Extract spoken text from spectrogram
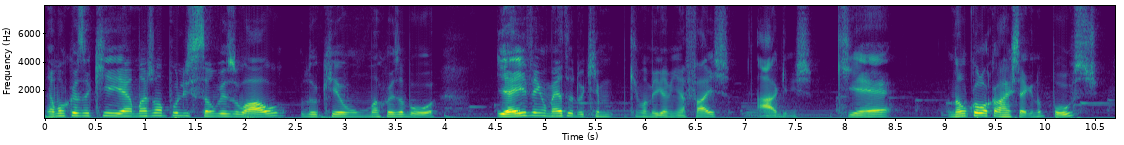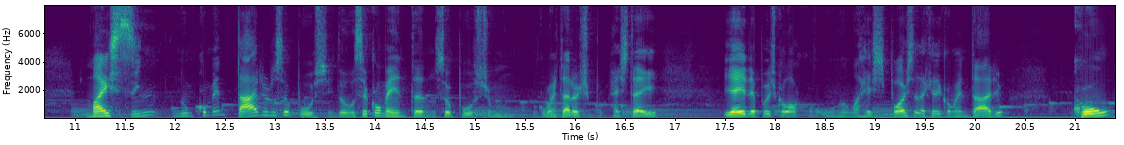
É uma coisa que é mais uma poluição visual do que uma coisa boa. E aí vem o método que, que uma amiga minha faz, Agnes, que é não colocar uma hashtag no post, mas sim num comentário do seu post. Então você comenta no seu post um, um comentário tipo hashtag, e aí depois coloca uma resposta daquele comentário com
